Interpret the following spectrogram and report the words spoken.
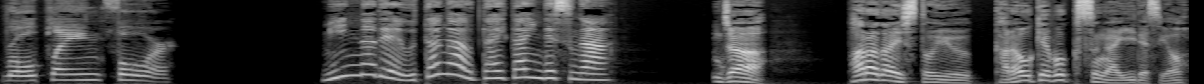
みんなで歌が歌いたいんですが。じゃあ、パラダイスというカラオケボックスがいいですよ。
